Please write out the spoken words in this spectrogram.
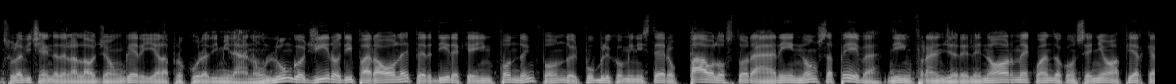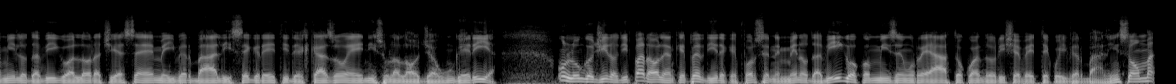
sulla vicenda della loggia Ungheria alla Procura di Milano. Un lungo giro di parole per dire che in fondo in fondo il pubblico ministero Paolo Storari non sapeva di infrangere le norme quando consegnò a Pier Camillo Davigo, allora CSM, i verbali segreti del caso Eni sulla loggia Ungheria. Un lungo giro di parole anche per dire che forse nemmeno Davigo commise un reato quando ricevette quei verbali. Insomma,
